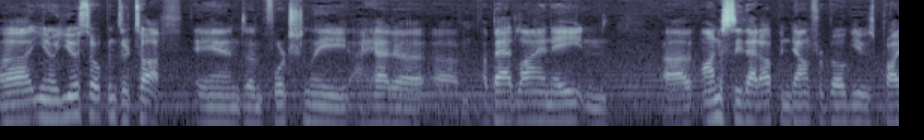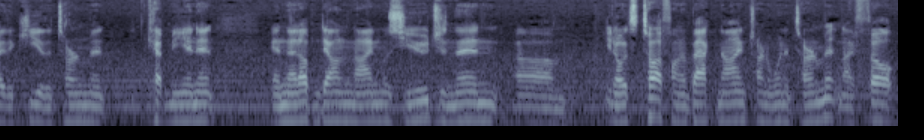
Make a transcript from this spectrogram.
Uh, you know, U.S. Opens are tough, and unfortunately, I had a, um, a bad lie in eight, and uh, honestly, that up and down for bogey was probably the key of the tournament It kept me in it. And that up and down nine was huge. And then, um, you know, it's tough on a back nine trying to win a tournament. And I felt,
